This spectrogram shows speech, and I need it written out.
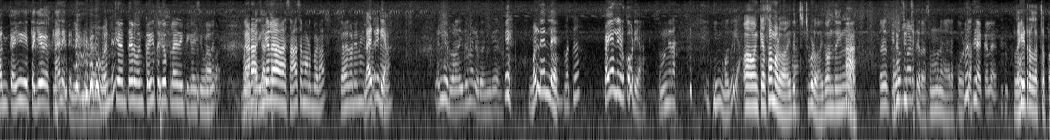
ಒಂದ್ ಕೈ ತೆಗಿಯೋ ಪ್ಲಾನ್ ಐತೆ ಒಂದ್ ಕೆ ಅಂತೇಳಿ ಒಂದ್ ಕೈ ತೆಗಿಯೋ ಪ್ಲಾನ್ ಐತಿ ಗೈಸಿ ಒಂದು. ಬೇಡ ಹಿಂಗೆಲ್ಲ ಸಾಹಸ ಮಾಡಬೇಡ. ಕೆಳಗಡೆನೆ ಲೈಟ್ ರೆಡಿಯಾ ಎಲ್ಲಿ ಇಡುವ? ಇದ್ರ ಮೇಲೆ ಇಡುವ ಹಿಂಗೆ? ಏ ಮಳ್ಳೇನ್ಲೆ ಮತ್ತೆ? ಕೈಯಲ್ಲಿ ಹಿಡ್ಕೋ ಹೊಡಿಯಾ? ಸುಮ್ಮನಿರ ಹಿಂಗ್ ಮಗುಯ ಒಂದು ಕೆಲಸ ಮಾಡುವ. ಇದಕ್ಕೆ ಚುಚ್ಬಿಡು ಇದೊಂದು ಹಿಂಗೆ ಮಾಡು ಮಾಡ್ತೀರಾ? ಸುಮ್ಮನೆ ರೆಕಾರ್ಡ್ ಯಾಕಲ್ಲ ಲೈಟ್ರಲ್ಲಿ ಹಚ್ಚಪ್ಪ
